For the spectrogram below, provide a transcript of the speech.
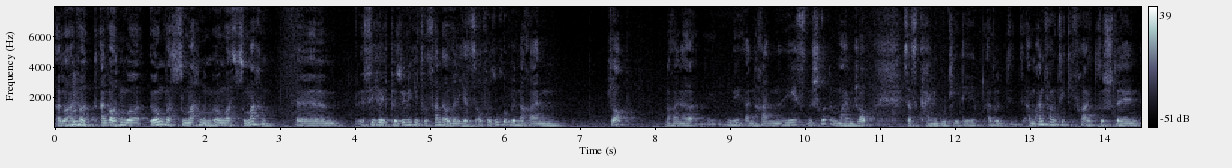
Also mhm. einfach, einfach nur irgendwas zu machen, um irgendwas zu machen. Ähm, ist sicherlich persönlich interessant, aber wenn ich jetzt auf der Suche bin nach einem Job, nach, einer, nach einem nächsten Schritt in meinem Job, ist das keine gute Idee. Also am Anfang sich die Frage zu stellen,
